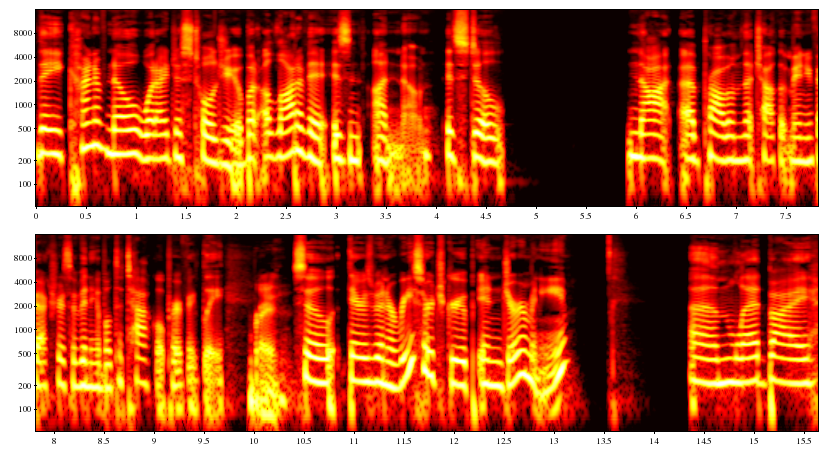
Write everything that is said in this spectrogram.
they kind of know what I just told you, but a lot of it is unknown. It's still not a problem that chocolate manufacturers have been able to tackle perfectly. Right. So there's been a research group in Germany, um, led by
